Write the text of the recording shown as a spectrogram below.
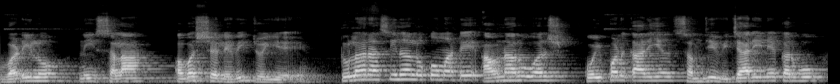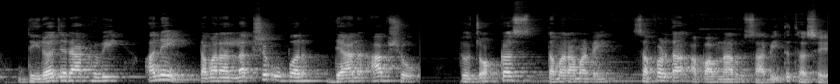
વડીલોની સલાહ અવશ્ય લેવી જોઈએ. તુલા રાશિના લોકો માટે આવનારું વર્ષ કોઈ પણ કાર્ય સમજી વિચારીને કરવું, ધીરજ રાખવી અને તમારા લક્ષ્ય ઉપર ધ્યાન આપશો, તો ચોક્કસ તમારા માટે સફળતા અપાવનારું સાબિત થશે.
